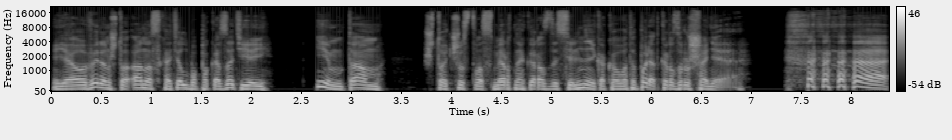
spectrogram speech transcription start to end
«Я уверен, что Анас хотел бы показать ей, им там, что чувство смертных гораздо сильнее какого-то порядка разрушения».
